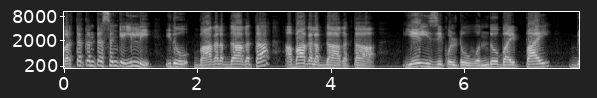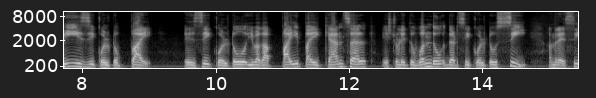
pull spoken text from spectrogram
ಬರ್ತಕ್ಕಂಥ ಸಂಖ್ಯೆ ಇಲ್ಲಿ, ಇದು ಭಾಗಲಬ್ಧ ಆಗತ್ತಾ ಅಭಾಗಲಬ್ಧ ಆಗತ್ತಾ? ಎ ಈಸ್ ಈಕ್ವಲ್ ಟು ಒಂದು by pi B is equal to pi is equal to ಇವಾಗ ಪೈ ಪೈ ಕ್ಯಾನ್ಸಲ್ ಎಷ್ಟು ಉಳಿತು ಒಂದು ದಟ್ಸ್ ಈಕ್ವಲ್ ಟು ಸಿ ಅಂದರೆ ಸಿ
